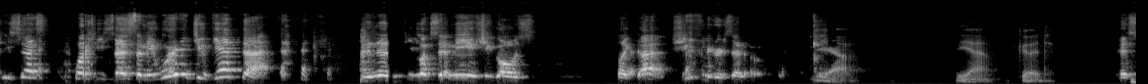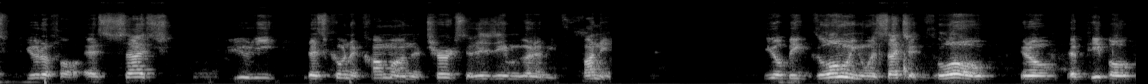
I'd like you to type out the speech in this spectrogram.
she says, well, she says to me, Where did you get that? And then she looks at me and she goes, like that. She figures it out. Yeah. Yeah. Good. It's beautiful. It's such beauty that's going to come on the church that isn't even going to be funny. You'll be glowing with such a glow, you know, that people,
